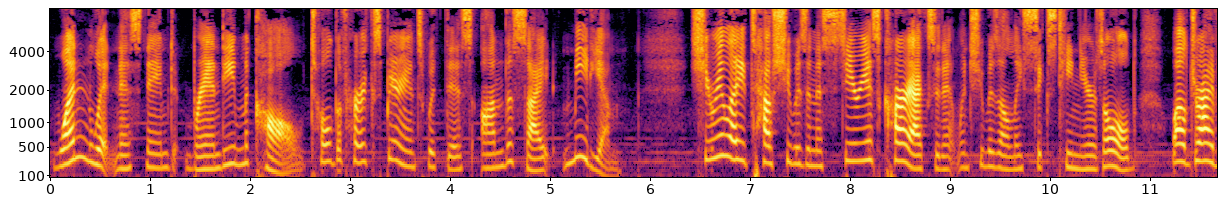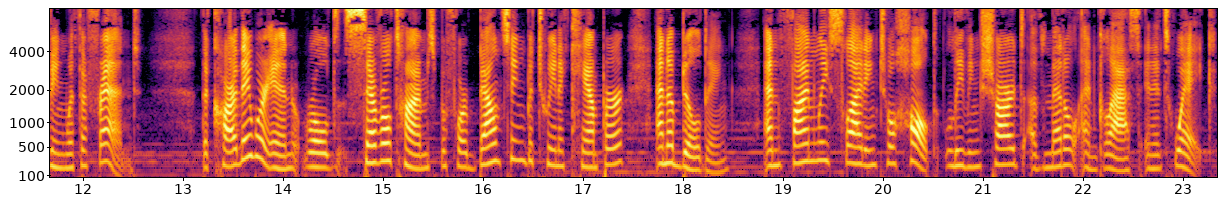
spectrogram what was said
One witness named Brandy McCall told of her experience with this on the site Medium. She relates how she was in a serious car accident when she was only 16 years old while driving with a friend. The car they were in rolled several times before bouncing between a camper and a building and finally sliding to a halt, leaving shards of metal and glass in its wake.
